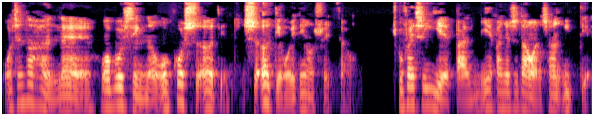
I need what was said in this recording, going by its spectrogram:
我真的很累，我不行了。我过十二点，十二点我一定要睡觉，除非是夜班，夜班就是到晚上一点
